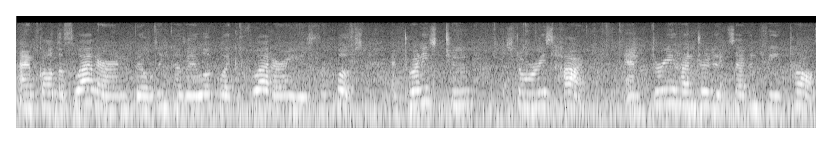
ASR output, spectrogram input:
I am called the Flatiron Building because I look like a flatiron used for clothes. I'm 22 stories high and 307 feet tall.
